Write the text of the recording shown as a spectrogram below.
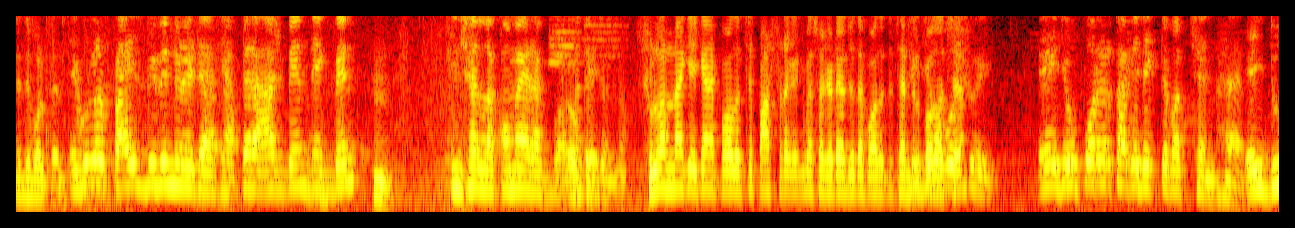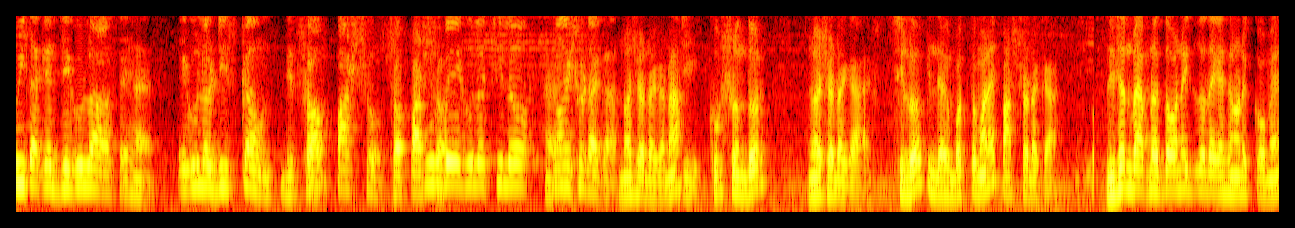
যদি বলতেন। এগুলোর প্রাইস বিভিন্ন রেটে আছে। আপনারা আসবেন দেখবেন। হুম। ইনশাল্লাহ কমায় রাখব আপনাদের জন্য। শুনলাম নাকি এখানে পাওয়া যাচ্ছে পাঁচশো টাকা কিংবা ছয়শো টাকা জুতা পাওয়া যাচ্ছে স্যান্ডেল পাওয়া যাচ্ছে? অবশ্যই। এই যে উপরের তাকে দেখতে পাচ্ছেন হ্যাঁ। এই দুই তাকের যেগুলো আছে হ্যাঁ। এগুলো ডিসকাউন্ট সব পাঁচশো। সব 500 পূর্বে এগুলো ছিল হ্যাঁ। নয়শো টাকা। নয়শো টাকা না? খুব সুন্দর নয়শো টাকা ছিল কিন্তু এখন বর্তমানে পাঁচশো টাকা। জিসান ভাই আপনার তো অনেক জুতা দেখেছেন অনেক কমে।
